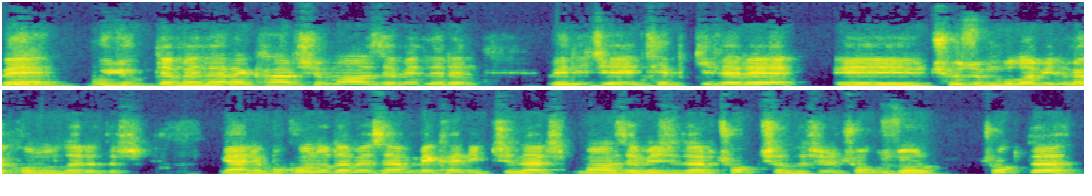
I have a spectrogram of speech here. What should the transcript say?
ve bu yüklemelere karşı malzemelerin vereceği tepkilere e, çözüm bulabilme konularıdır. Yani bu konuda mesela mekanikçiler, malzemeciler çok çalışır, çok zor, çok da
